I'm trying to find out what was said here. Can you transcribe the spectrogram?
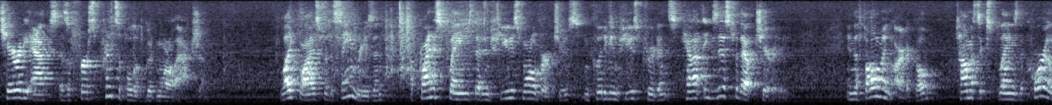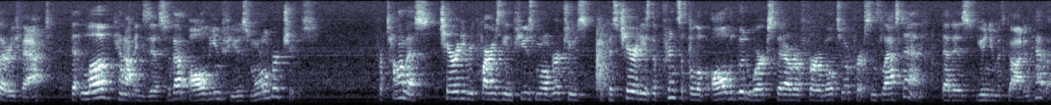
charity acts as a first principle of good moral action. Likewise, for the same reason, Aquinas claims that infused moral virtues, including infused prudence, cannot exist without charity. In the following article, Thomas explains the corollary fact that love cannot exist without all the infused moral virtues. For Thomas, charity requires the infused moral virtues because charity is the principle of all the good works that are referable to a person's last end, that is, union with God in heaven.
